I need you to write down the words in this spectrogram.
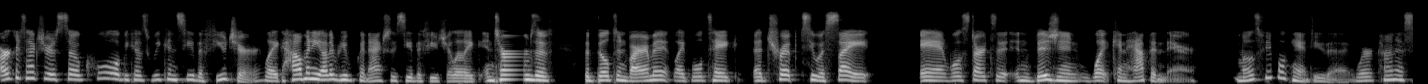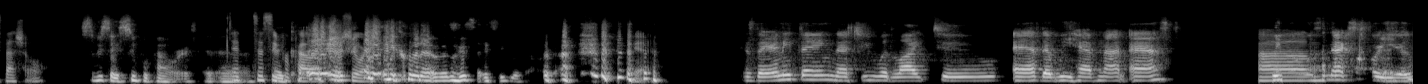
architecture is so cool because we can see the future. Like how many other people can actually see the future? Like in terms of the built environment, like we'll take a trip to a site and we'll start to envision what can happen there. Most people can't do that. We're kind of special. So we say superpowers. Uh, It's a superpower, for sure. Whenever we say superpower. yeah. Is there anything that you would like to add that we have not asked? we know what's Um, next for you.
